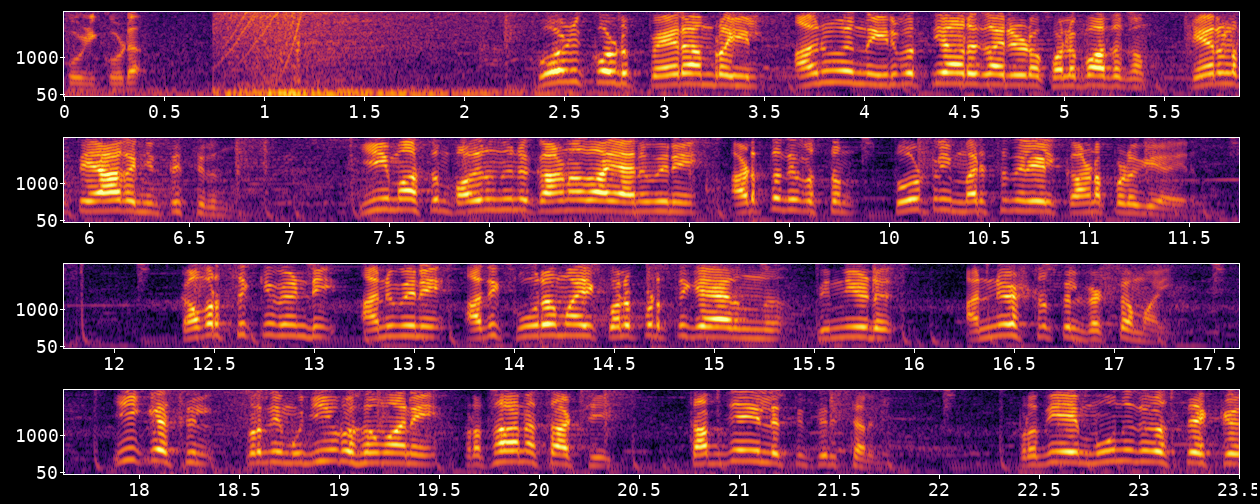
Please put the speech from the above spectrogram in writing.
കോഴിക്കോട്. കോഴിക്കോട് പേരാമ്പ്രയിൽ അനു എന്ന ഇരുപത്തിയാറുകാരിയുടെ കൊലപാതകം കേരളത്തെ ആകെ ഞെട്ടിച്ചിരുന്നു. ഈ മാസം പതിനൊന്നിന് കാണാതായ അനുവിനെ അടുത്ത ദിവസം തോട്ടിൽ മരിച്ച നിലയിൽ കാണപ്പെടുകയായിരുന്നു. കവർച്ചയ്ക്ക് വേണ്ടി അനുവിനെ അതിക്രൂരമായി കൊലപ്പെടുത്തുകയാണെന്ന് പിന്നീട് അന്വേഷണത്തിൽ വ്യക്തമായി. ഈ കേസിൽ പ്രതി മുജീബ് റഹ്മാനെ പ്രധാന സാക്ഷി സബ് ജയിലിലെത്തി തിരിച്ചറിഞ്ഞു. പ്രതിയെ മൂന്ന് ദിവസത്തേക്ക്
